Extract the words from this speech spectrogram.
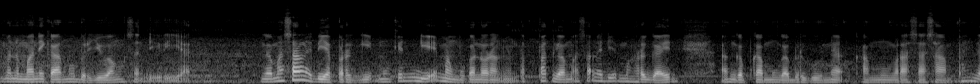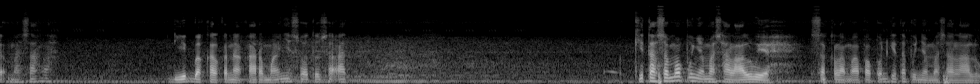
menemani kamu berjuang sendirian. Nggak masalah dia pergi. Mungkin dia emang bukan orang yang tepat. Nggak masalah dia menghargain. Anggap kamu nggak berguna. Kamu merasa sampai nggak masalah. Dia bakal kena karmanya suatu saat. Kita semua punya masa lalu ya. Sekelam apa pun kita punya masa lalu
